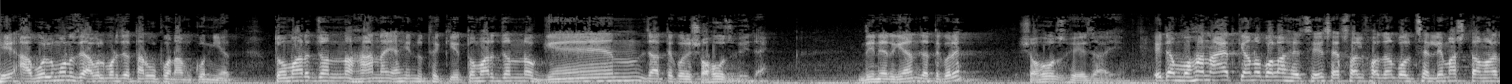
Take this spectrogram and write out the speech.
হে আবুল মনজে আবুল মনজে তার উপনাম কুনিয়াত তোমার জন্য হানা ইয়াহিনু থেকে তোমার জন্য জ্ঞান যাতে করে সহজ হয়ে যায়। দিনের জ্ঞান যাতে করে সহজ হয়ে যায়। এটা মহান আয়াত কেন বলা হয়েছে? শেখ সাল ফজান বলছেন লেমাস্তামাদ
